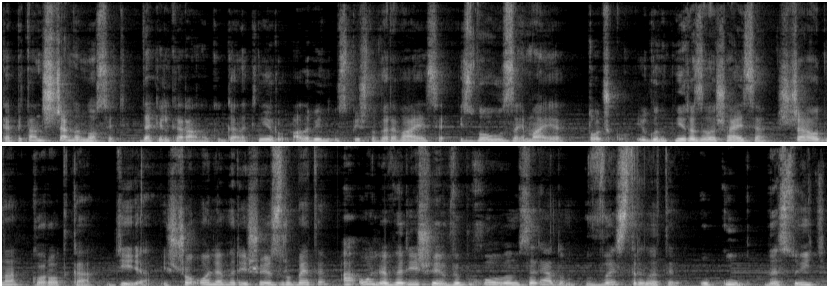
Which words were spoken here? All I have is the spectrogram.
Капітан ще наносить декілька ранок Ганкніру, але він успішно виривається і знову займає точку. І у Ганкніра залишається ще одна коротка дія. І що Оля вирішує зробити? А Оля вирішує вибуховим зарядом вистрелити у куб, де стоїть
